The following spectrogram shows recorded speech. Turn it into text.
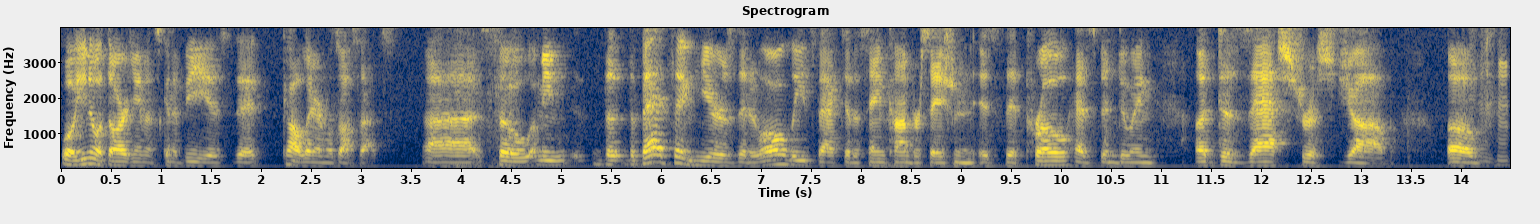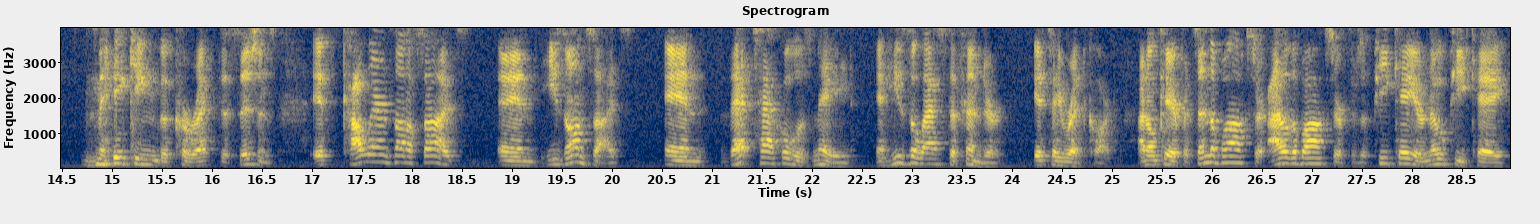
Well, you know what the argument's going to be is that Cyle Larin was offsides. Uh, so, I mean, the the bad thing here is that it all leads back to the same conversation: is that Pro has been doing a disastrous job of mm-hmm. making the correct decisions. If Cyle Larin's not offsides and he's onside, and that tackle is made and he's the last defender, it's a red card. I don't care if it's in the box or out of the box or if there's a PK or no PK.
